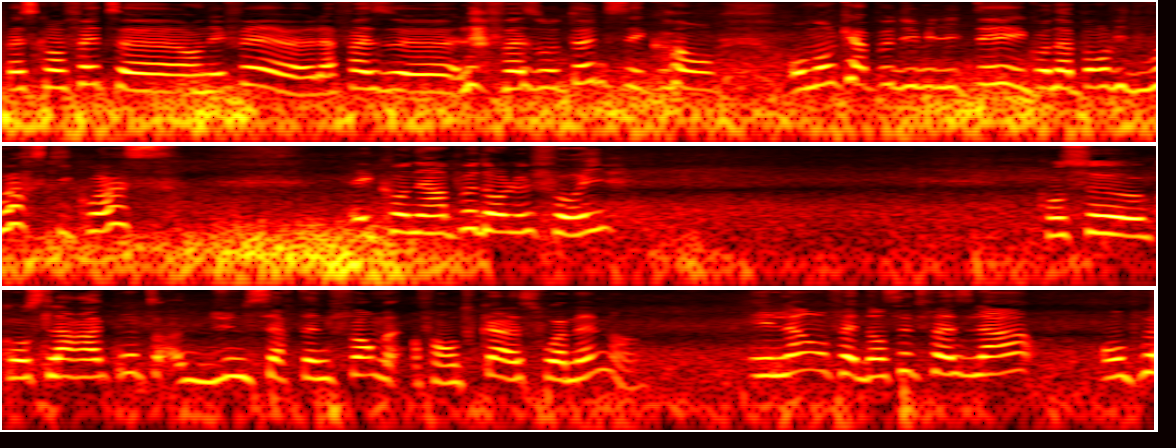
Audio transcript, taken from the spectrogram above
parce qu'en fait, euh, en effet, euh, la phase, euh, la phase automne, c'est quand on manque un peu d'humilité et qu'on n'a pas envie de voir ce qui coince et qu'on est un peu dans l'euphorie. Qu'on se, qu'on se la raconte d'une certaine forme, enfin en tout cas à soi-même. Et là, en fait, dans cette phase-là, on peut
